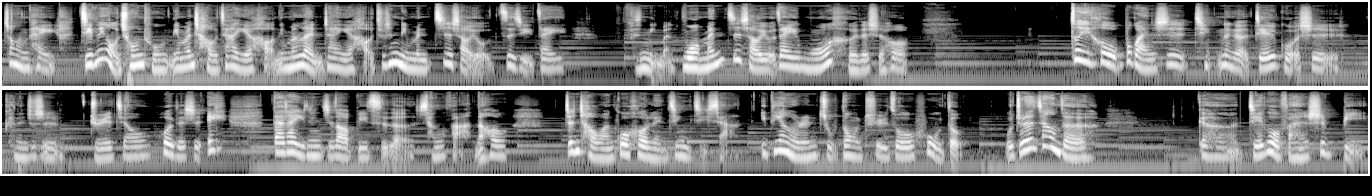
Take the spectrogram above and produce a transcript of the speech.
状态，即便有冲突，你们吵架也好，你们冷战也好，就是你们至少有自己在，不是你们，我们至少有在磨合的时候，最后不管是情那个结果是可能就是绝交，或者是哎大家已经知道彼此的想法，然后争吵完过后冷静几下，一定有人主动去做互动。我觉得这样的呃结果反而是比。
